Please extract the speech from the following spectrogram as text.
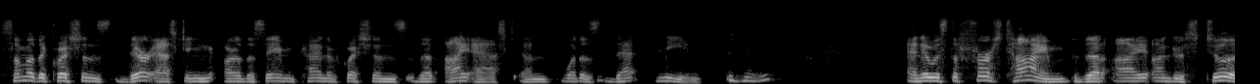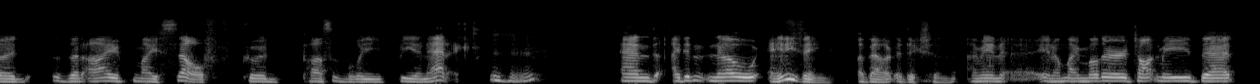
Some of the questions they're asking are the same kind of questions that I ask. And what does that mean? Mm-hmm. And it was the first time that I understood that I myself could possibly be an addict. Mm-hmm. And I didn't know anything about addiction. I mean, you know, my mother taught me that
